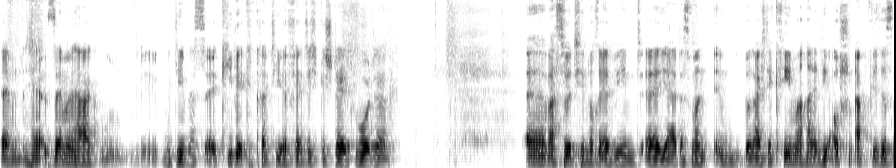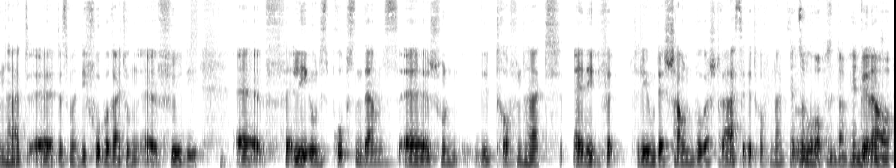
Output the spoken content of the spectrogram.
ähm, Herr Semmelhag, mit dem das äh, Kiebeck-Quartier fertiggestellt wurde. Äh, was wird hier noch erwähnt? Äh, ja, dass man im Bereich der Krämerhallen die auch schon abgerissen hat, äh, dass man die Vorbereitung äh, für die äh, Verlegung des Probstendamms äh, schon getroffen hat. Äh, nee, die Ver Verlegung der Schauenburger Straße getroffen hat. Ja, so. zum Probstendamm hin. Genau.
